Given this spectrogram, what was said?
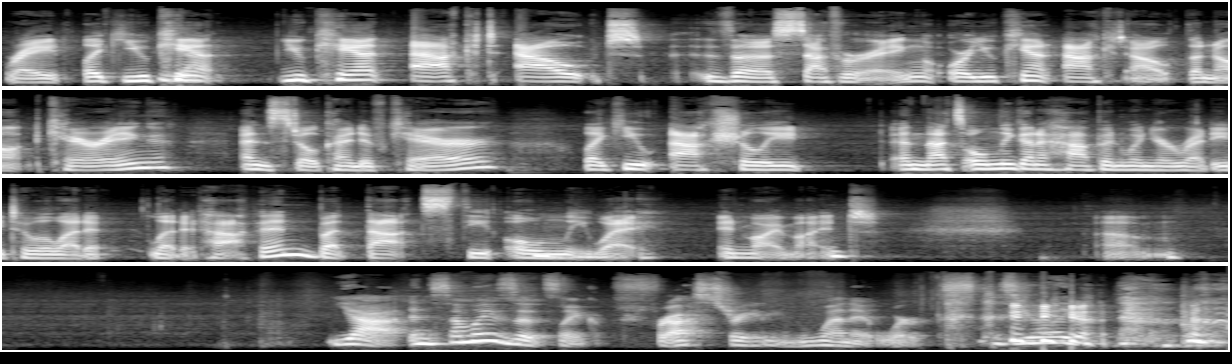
right like you can't yeah. you can't act out the severing or you can't act out the not caring and still kind of care like you actually and that's only going to happen when you're ready to let it let it happen but that's the only mm-hmm. way in my mind um yeah in some ways it's like frustrating when it works because you're like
